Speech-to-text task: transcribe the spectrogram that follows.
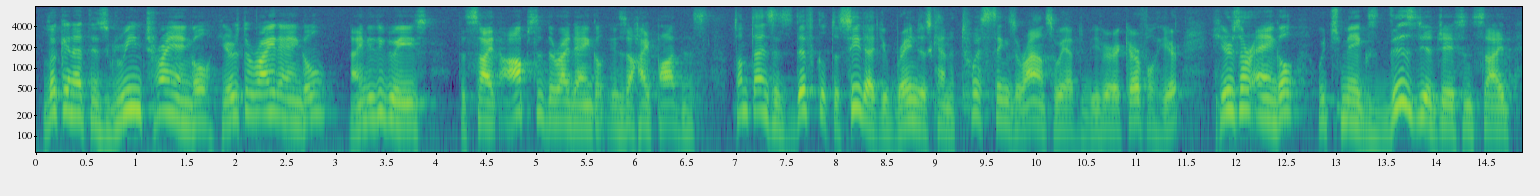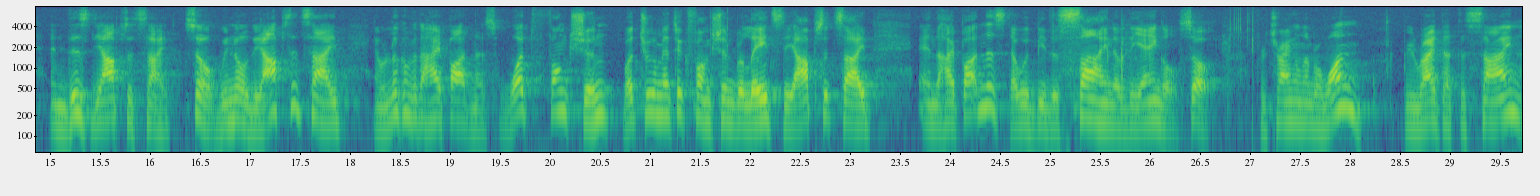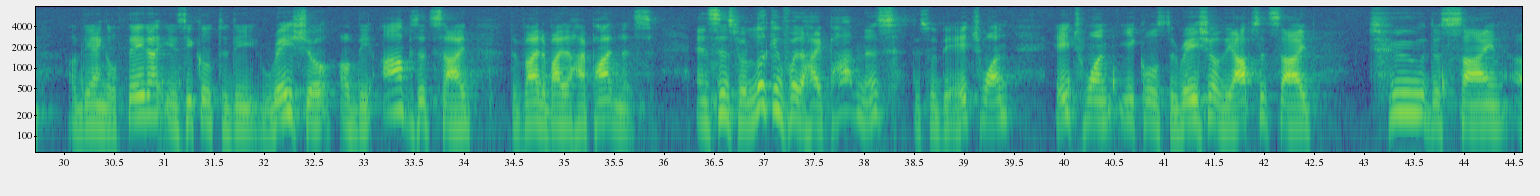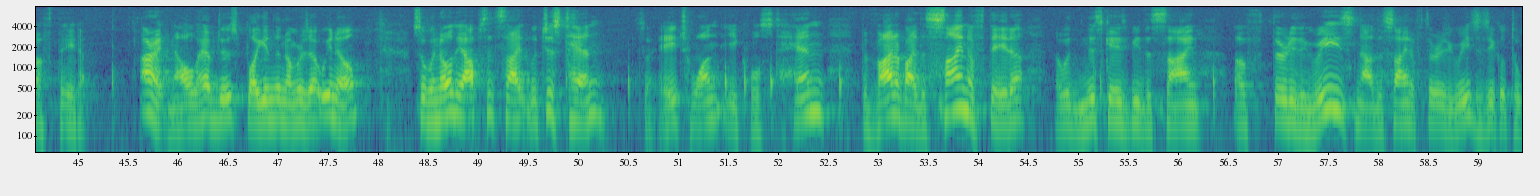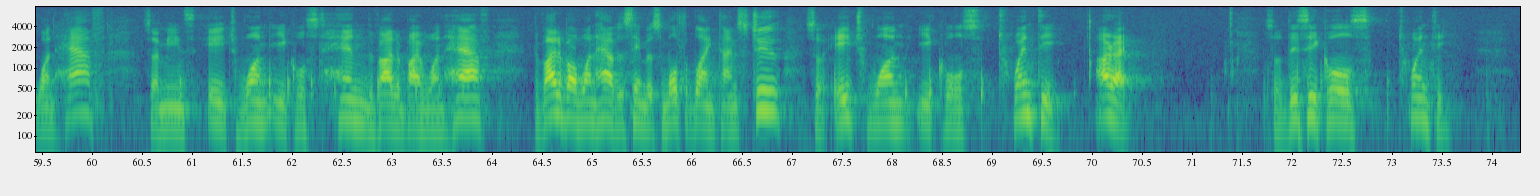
looking at this green triangle, here's the right angle, 90 degrees. The side opposite the right angle is the hypotenuse. Sometimes it's difficult to see that. Your brain just kind of twists things around, so we have to be very careful here. Here's our angle, which makes this the adjacent side and this the opposite side. So we know the opposite side, and we're looking for the hypotenuse. What function, what trigonometric function relates the opposite side and the hypotenuse? That would be the sine of the angle. So for triangle number one, we write that the sine of the angle theta is equal to the ratio of the opposite side divided by the hypotenuse. And since we're looking for the hypotenuse, this would be h1, h1 equals the ratio of the opposite side to the sine of theta. All right, now all we have to do is plug in the numbers that we know. So we know the opposite side, which is 10. So h1 equals 10 divided by the sine of theta. That would in this case be the sine of 30 degrees. Now the sine of 30 degrees is equal to 1 half. So that means h1 equals 10 divided by 1 half. Divided by 1 half is the same as multiplying times 2. So h1 equals 20. All right. So this equals 20.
